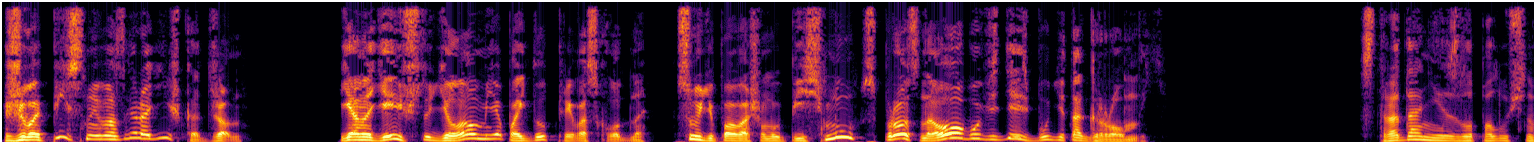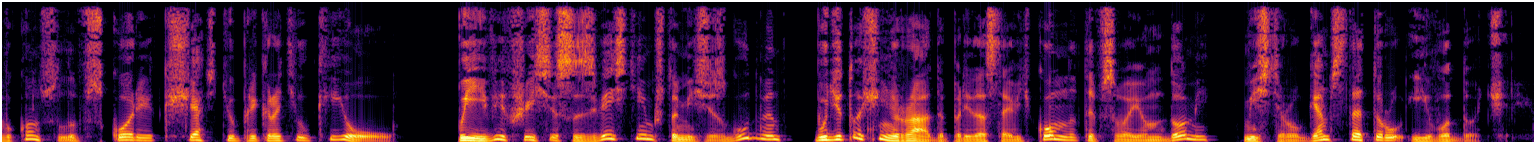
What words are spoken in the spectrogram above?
Живописный вас городишко, Джон. Я надеюсь, что дела у меня пойдут превосходно. Судя по вашему письму, спрос на обувь здесь будет огромный. Страдания злополучного консула вскоре, к счастью, прекратил Кьоу, появившийся с известием, что миссис Гудвин будет очень рада предоставить комнаты в своем доме мистеру Гемстеттеру и его дочери.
